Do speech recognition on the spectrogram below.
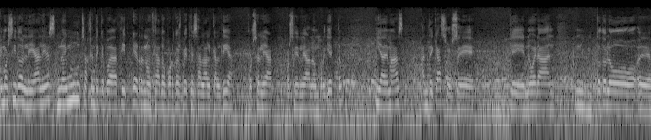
hemos sido leales, no hay mucha gente que pueda decir he renunciado por dos veces a la alcaldía por ser leal, por ser leal a un proyecto y además ante casos eh, que no eran mm, todo lo eh,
